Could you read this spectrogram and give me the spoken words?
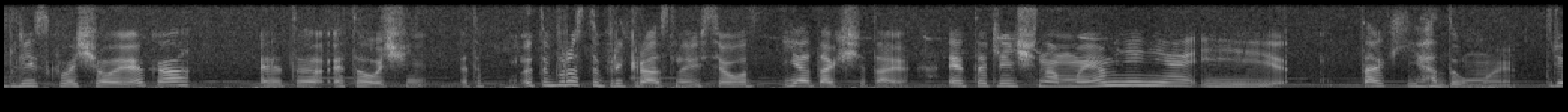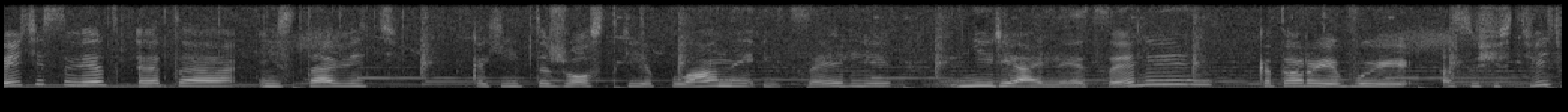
близкого человека это, это очень, это, это просто прекрасно и все. Вот я так считаю. Это лично мое мнение и так я думаю. Третий совет – это не ставить какие-то жесткие планы и цели, нереальные цели, которые вы осуществить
